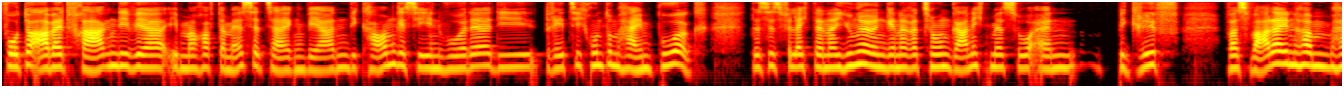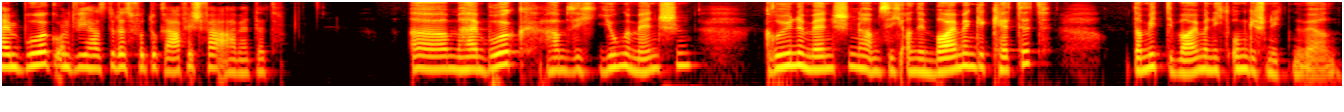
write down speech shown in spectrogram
Fotoarbeit fragen, die wir eben auch auf der Messe zeigen werden, die kaum gesehen wurde, die dreht sich rund um Heimburg. Das ist vielleicht einer jüngeren Generation gar nicht mehr so ein Begriff. Was war da in Heimburg und wie hast du das fotografisch verarbeitet? Ähm, Heimburg haben sich junge Menschen, grüne Menschen, haben sich an den Bäumen gekettet, damit die Bäume nicht umgeschnitten werden.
